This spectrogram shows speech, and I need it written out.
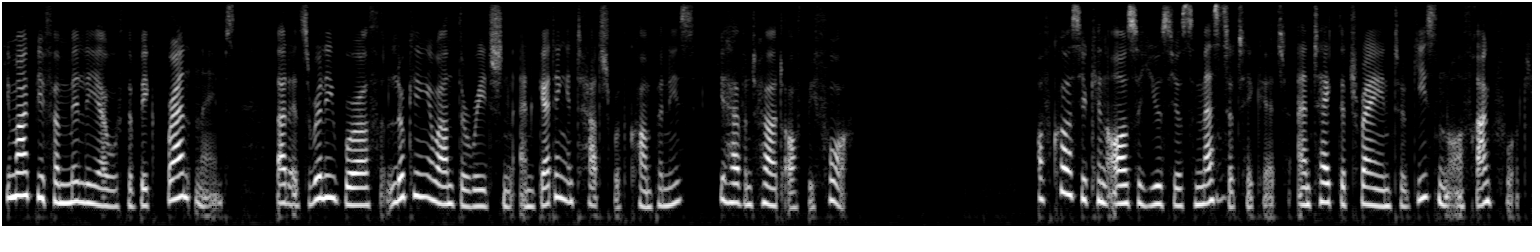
You might be familiar with the big brand names, but it's really worth looking around the region and getting in touch with companies you haven't heard of before. Of course, you can also use your semester ticket and take the train to Gießen or Frankfurt.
